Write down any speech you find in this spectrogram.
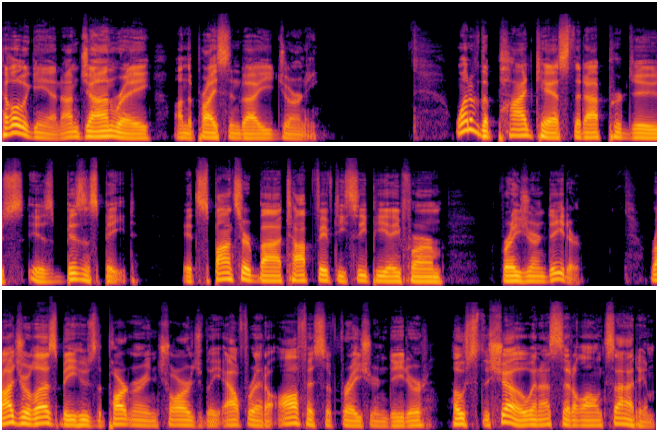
Hello again. I'm John Ray on the Price and Value Journey. One of the podcasts that I produce is Business Beat. It's sponsored by top 50 CPA firm Frazier and Deeter. Roger Lusby, who's the partner in charge of the Alpharetta office of Frazier and Deeter, hosts the show, and I sit alongside him.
